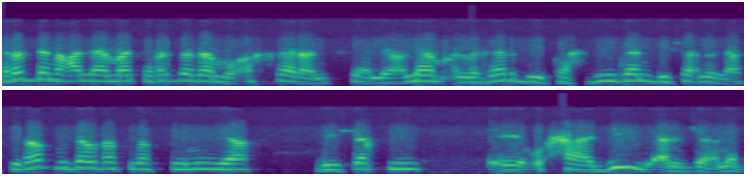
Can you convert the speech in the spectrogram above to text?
ردا على ما تردد مؤخرا في الإعلام الغربي تحديدا بشأن الاعتراف بدولة فلسطينية بشكل أحادي الجانب.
